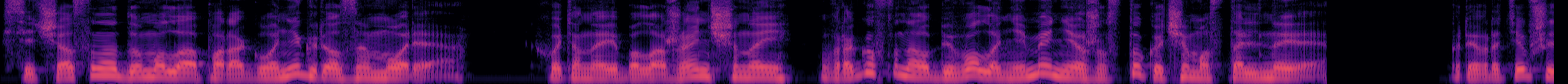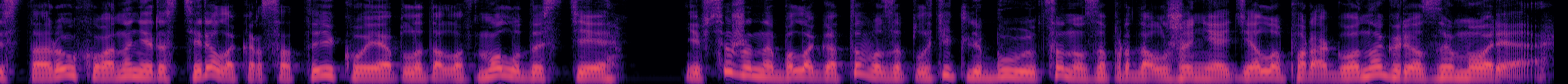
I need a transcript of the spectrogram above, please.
Сейчас она думала о Парагоне Грёзы моря. Хоть она и была женщиной, врагов она убивала не менее жестоко, чем остальные. Превратившись в старуху, она не растеряла красоты, кое обладала в молодости, и все же она была готова заплатить любую цену за продолжение дела Парагона Грёзы моря.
